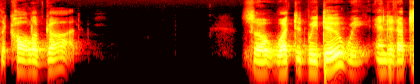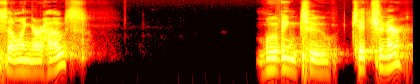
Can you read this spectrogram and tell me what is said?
the call of God. So, what did we do? We ended up selling our house, moving to Kitchener.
